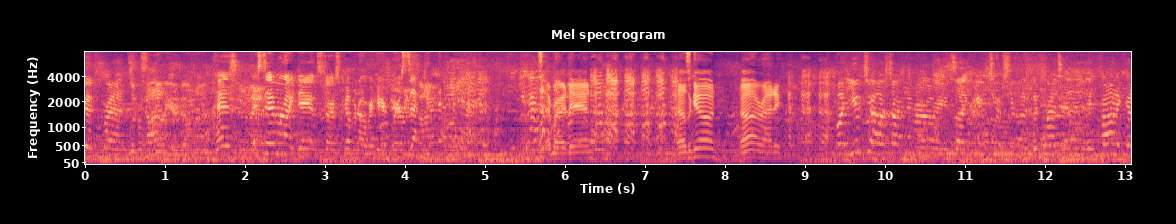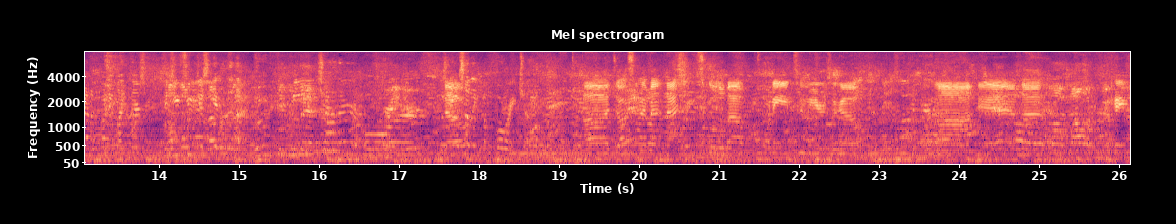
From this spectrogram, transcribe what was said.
good friends. As, as Samurai Dan starts coming over here for a second. Samurai Dan. How's it going? Alrighty. But you two, I was talking to him earlier, it's like you two seem like good friends, and they found it kind of funny. Like, there's, did you two just get into the booth and meet each other, or did you do something before each other? Uh, Josh and I met in acting school about 22 years ago, uh, and uh, became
